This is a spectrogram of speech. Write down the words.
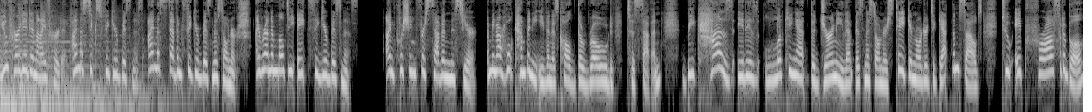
You've heard it and I've heard it. I'm a six figure business. I'm a seven figure business owner. I run a multi eight figure business. I'm pushing for seven this year. I mean, our whole company even is called the road to seven because it is looking at the journey that business owners take in order to get themselves to a profitable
